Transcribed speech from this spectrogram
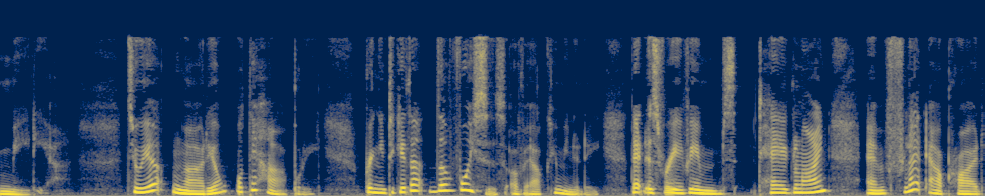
Media. Tuia ngā reo o te hapori, bringing together the voices of our community. That is Free FM's tagline, and Flat Out Pride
